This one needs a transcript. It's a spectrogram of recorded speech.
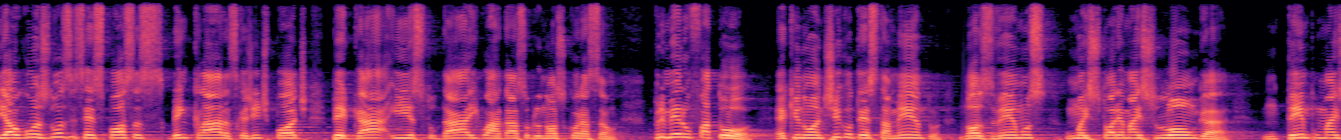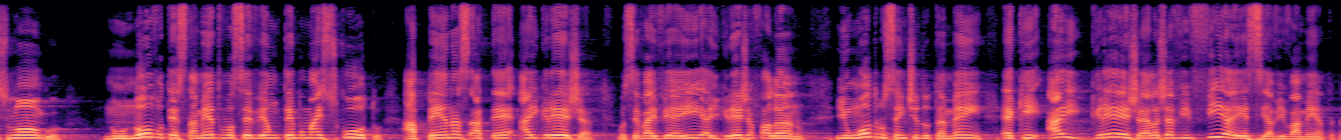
E algumas duas respostas bem claras que a gente pode pegar e estudar e guardar sobre o nosso coração. Primeiro fator é que no Antigo Testamento nós vemos uma história mais longa, um tempo mais longo. No Novo Testamento você vê um tempo mais curto, apenas até a igreja. Você vai ver aí a igreja falando. E um outro sentido também é que a igreja, ela já vivia esse avivamento.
